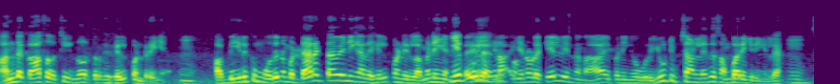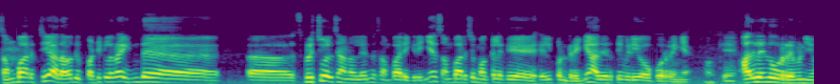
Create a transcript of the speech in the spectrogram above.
அந்த காசை வச்சு இன்னொருத்தருக்கு ஹெல்ப் பண்றீங்க ம். அப்படி இருக்கும்போது நம்ம டைரக்டாவே நீங்க அதை ஹெல்ப் பண்ணிடலாமே நீங்க எப்படி இல்ல என்னோட கேள்வி என்னன்னா இப்போ நீங்க ஒரு யூடியூப் சேனல்ல இருந்து சம்பாதிக்கிறீங்கல்ல. சம்பாரிச்சு அதாவது பர்டிகுலரா இந்த ஸ்பிரிச்சுவல் சேனல்ல இருந்து சம்பாதிக்கிறீங்க. சம்பாரிச்சு மக்களுக்கு ஹெல்ப் பண்றீங்க. அதை எடுத்து வீடியோவை போடுறீங்க. ஓகே அதுல இருந்து ஒரு ரெவன்யூ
